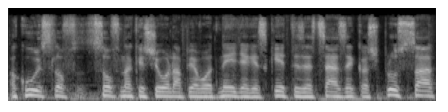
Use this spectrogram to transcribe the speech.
a Coolsoftnak is jó napja volt 4,2 százalékos plusszal,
